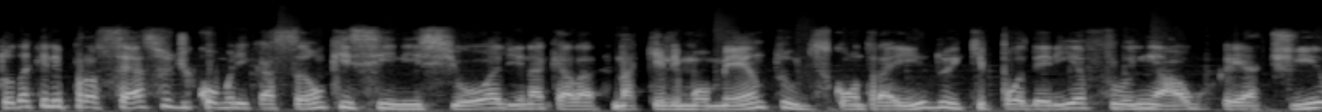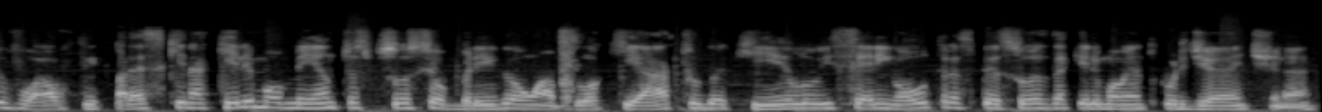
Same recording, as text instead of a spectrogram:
todo aquele processo de comunicação que se iniciou ali naquela, naquele momento descontraído e que poderia fluir em algo criativo, algo que parece que naquele momento as pessoas se obrigam a bloquear tudo aquilo e serem outras pessoas daquele momento por diante, né?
